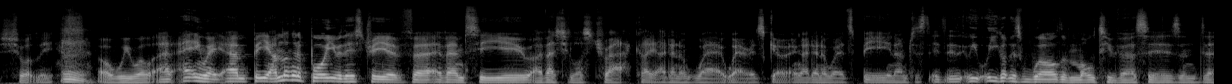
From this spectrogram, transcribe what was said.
shortly, mm. or we will. anyway, um, but yeah, I'm not going to bore you with the history of of MCU. I've actually lost track. I, I, don't know where where it's going. I don't know where it's been. I'm just you got this world of multiverses, and uh,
